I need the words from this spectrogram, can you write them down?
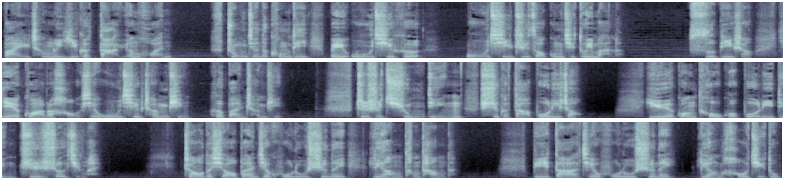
摆成了一个大圆环，中间的空地被巫器和污器制造工具堆满了，四壁上也挂了好些污器成品和半成品，只是穹顶是个大玻璃罩，月光透过玻璃顶直射进来，照的小半截葫芦室内亮堂堂的。比大节葫芦室内亮了好几度。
